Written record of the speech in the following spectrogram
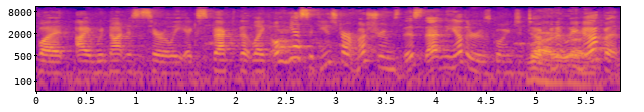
but I would not necessarily expect that, like, oh yes, if you start mushrooms, this, that, and the other is going to definitely right. happen.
